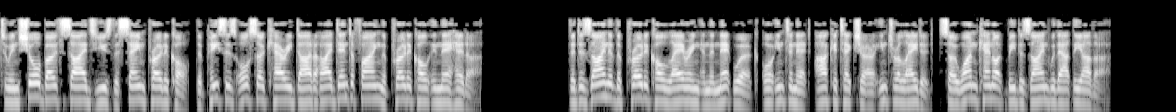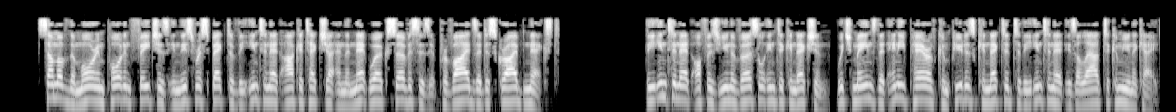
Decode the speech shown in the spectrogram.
To ensure both sides use the same protocol, the pieces also carry data identifying the protocol in their header. The design of the protocol layering and the network or Internet architecture are interrelated, so one cannot be designed without the other. Some of the more important features in this respect of the Internet architecture and the network services it provides are described next. The Internet offers universal interconnection, which means that any pair of computers connected to the Internet is allowed to communicate.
